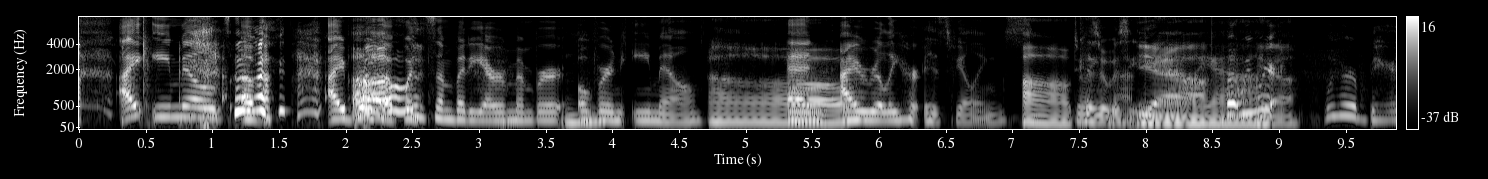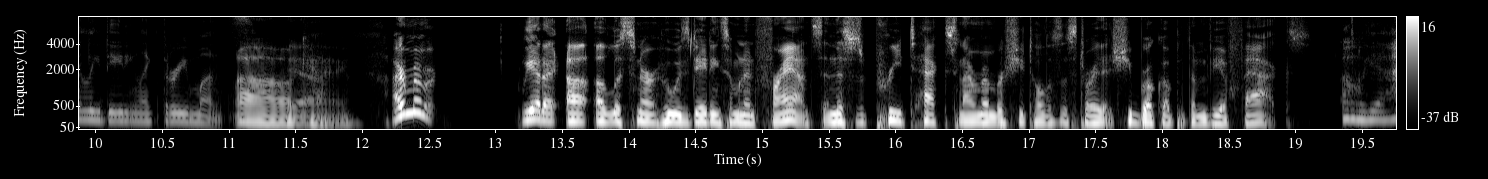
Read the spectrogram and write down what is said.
I emailed. A, I broke up with oh. somebody. I remember mm-hmm. over an email, Oh. and I oh. really hurt his feelings. Oh, 'cause doing it was that. email, Yeah. But we were yeah. we were barely dating like three months. Oh, Yeah. okay. I remember we had a, a, a listener who was dating someone in France, and this was pre-text. And I remember she told us a story that she broke up with him via fax. Oh yeah.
